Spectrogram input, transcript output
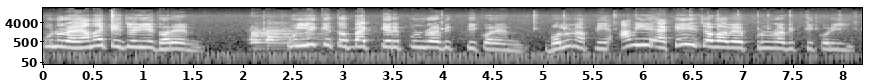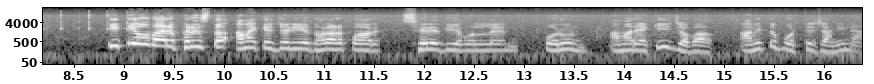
পুনরায় আমাকে জড়িয়ে ধরেন, উল্লিখিত বাক্যের পুনরাবৃত্তি করেন। বলুন আপনি, আমি একই জবাবে পুনরাবৃত্তি করি। তৃতীয়বার ফেরিস্তা আমাকে জড়িয়ে ধরার পর ছেড়ে দিয়ে বললেন, পড়ুন। আমার একই জবাব, আমি তো পড়তে জানি না।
